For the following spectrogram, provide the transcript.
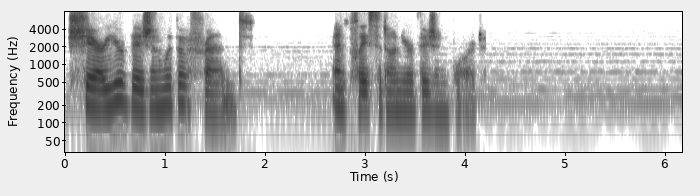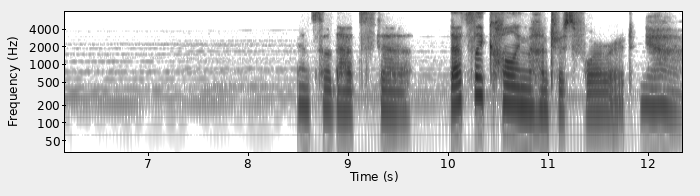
Share your vision with a friend and place it on your vision board. And so that's the that's like calling the huntress forward. Yeah.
